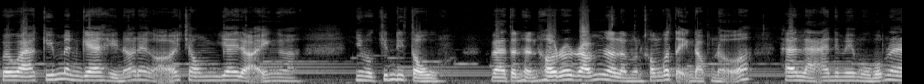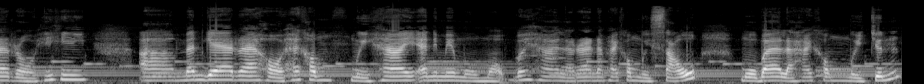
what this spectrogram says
Quay qua kiếm manga thì nó đang ở trong giai đoạn ờ, nhân vật chính đi tù. Và tình hình hơi rối rắm nên là mình không có tiện đọc nữa. Hay là anime mùa 4 ra rồi, hi hi uh, manga ra hồi 2012 anime mùa 1 với 2 là ra năm 2016 mùa 3 là 2019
